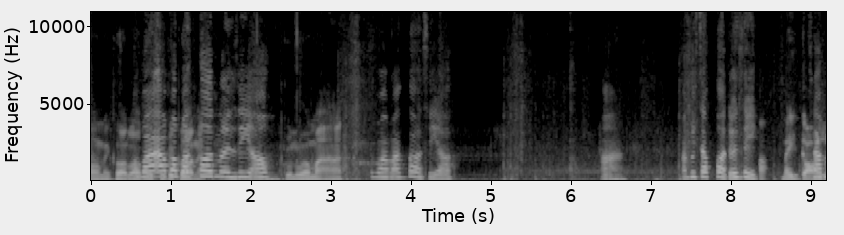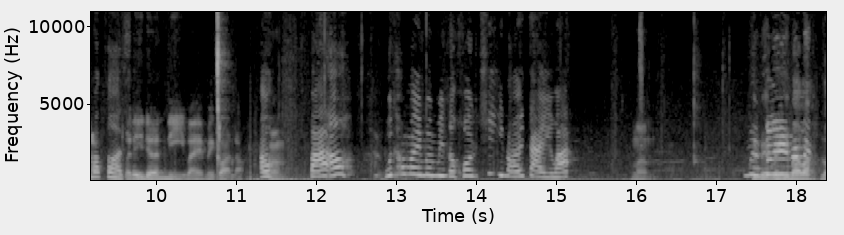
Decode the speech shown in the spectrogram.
พ่อไม่กอดแล้วเอาไม่ว่าชุเอาบไปมาก่มาอนเปินะดหน่อยสิเอากูนึกว่าหมาเอามามาก่อนสิเอาอ่าเอาพี่ซัพพอร์ตด้วยสิไม่กอดซับหรมาอกก่อนวันสินี้เดินหนีไปไม่กอดหรอกเอานั่นป้าเอาอุ้ยทำไมมันมีแต่คนขี้น้อยใจวะนั่นพี่เมฆไม่กี่ใบวะโหล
